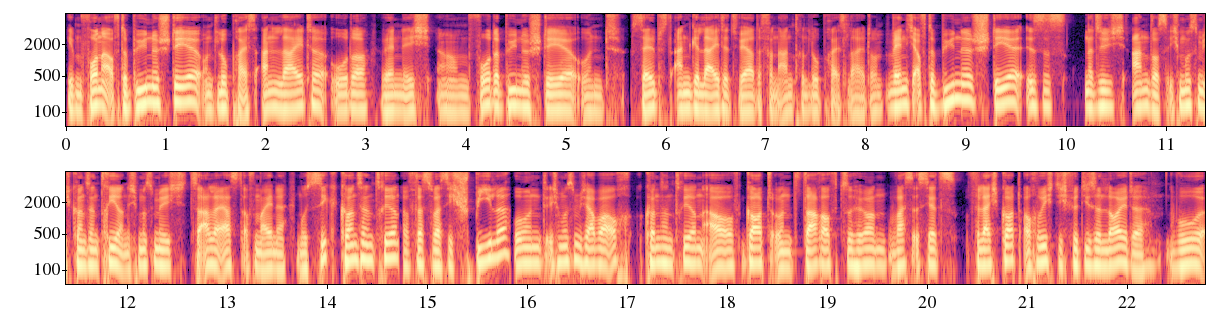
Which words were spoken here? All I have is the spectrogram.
eben vorne auf der Bühne stehe und Lobpreis anleite oder wenn ich ähm, vor der Bühne stehe und selbst angeleitet werde von anderen Lobpreisleitern. Wenn ich auf der Bühne stehe, ist es natürlich anders. Ich muss mich konzentrieren. Ich muss mich zuallererst auf meine Musik konzentrieren, auf das, was ich spiele. Und ich muss mich aber auch konzentrieren auf Gott und darauf zu hören, was ist jetzt vielleicht Gott auch wichtig für diese Leute? Wo,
